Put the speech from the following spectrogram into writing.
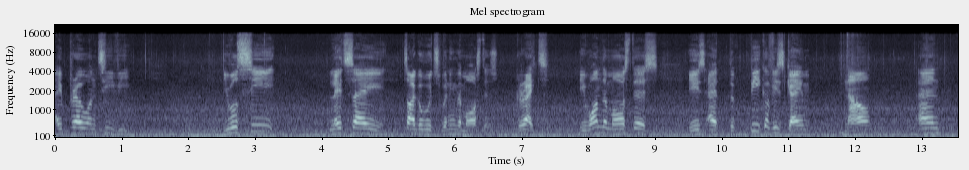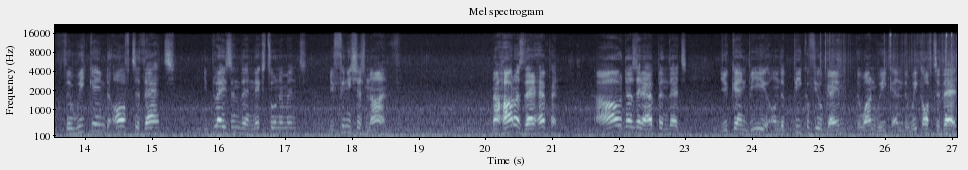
a pro on TV, you will see, let's say, Tiger Woods winning the Masters. Great. He won the Masters. He's at the peak of his game now. And the weekend after that, he plays in the next tournament. He finishes ninth. Now, how does that happen? How does it happen that you can be on the peak of your game the one week and the week after that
